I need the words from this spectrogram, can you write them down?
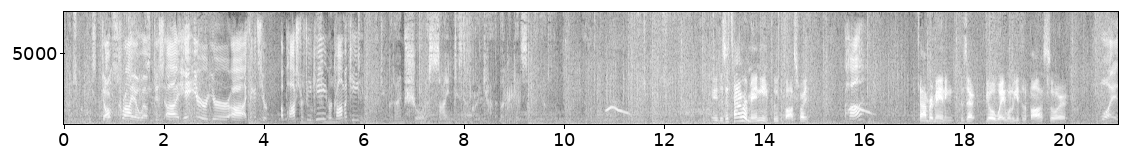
Perhaps one of these Don't crafts- cryo them. Just, uh, hit your, your, uh, I think it's your apostrophe key? Or comma key? But I'm sure a scientist of my caliber could get something out of them. Hey, does the time remaining include the boss fight? Huh? The time remaining, does that go away when we get to the boss, or What?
